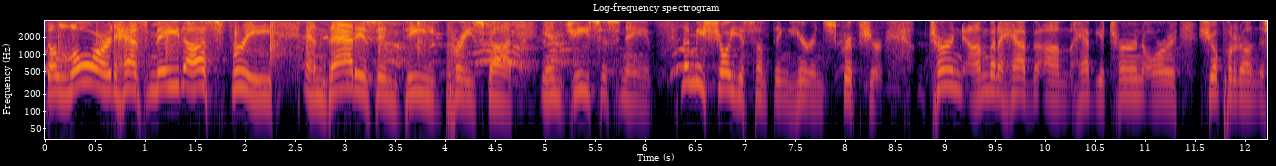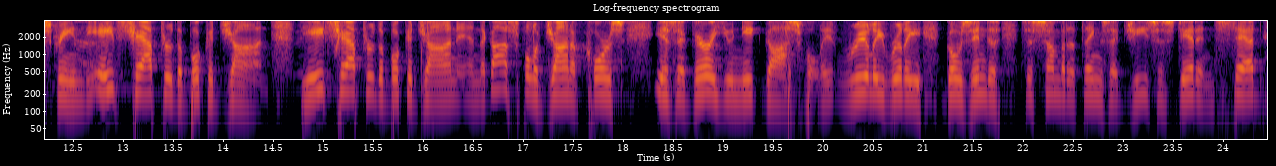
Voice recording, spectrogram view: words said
The Lord has made us free, and that is indeed, praise God, in Jesus' name. Let me show you something here in Scripture. Turn, I'm going to have, um, have you turn, or she'll put it on the screen. The eighth chapter of the book of John. The eighth chapter of the book of John, and the Gospel of John, of course, is a very unique gospel. It really, really goes into to some of the things that Jesus did and said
